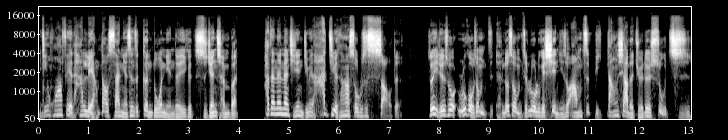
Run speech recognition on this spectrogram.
已经花费了他两到三年甚至更多年的一个时间成本。他在那段期间，你基本他基本上他收入是少的。所以就是说，如果说我们很多时候我们只落入一个陷阱，说啊，我们只比当下的绝对数值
